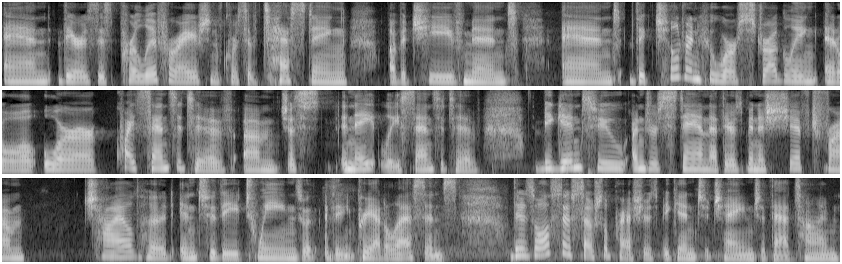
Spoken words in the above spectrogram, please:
And there's this proliferation, of course, of testing, of achievement, and the children who were struggling at all or are quite sensitive, um, just innately sensitive, begin to understand that there's been a shift from childhood into the tweens or the pre-adolescence there's also social pressures begin to change at that time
